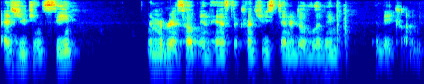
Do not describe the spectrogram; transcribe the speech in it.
As you can see, Immigrants help enhance the country's standard of living and the economy.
